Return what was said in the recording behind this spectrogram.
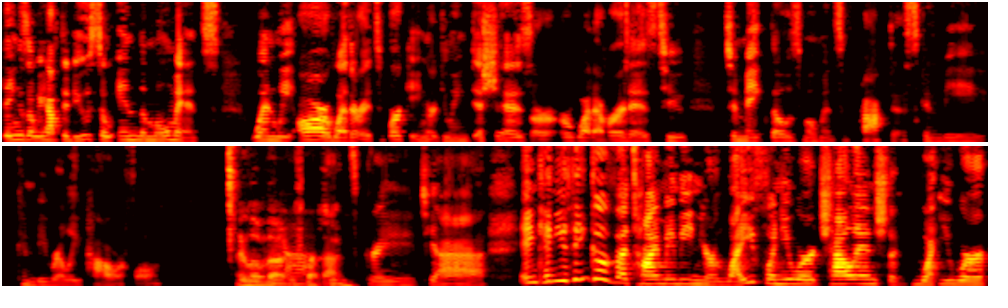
things that we have to do. So, in the moments when we are, whether it's working or doing dishes or, or whatever it is, to to make those moments of practice can be can be really powerful. I love that yeah. That's great. Yeah. And can you think of a time maybe in your life when you were challenged that what you were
